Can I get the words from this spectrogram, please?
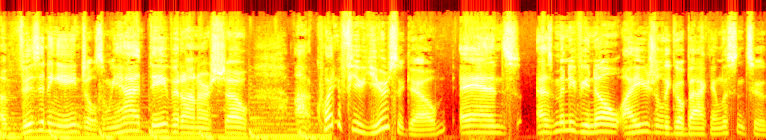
of Visiting Angels, and we had David on our show uh, quite a few years ago, and as many of you know, I usually go back and listen to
